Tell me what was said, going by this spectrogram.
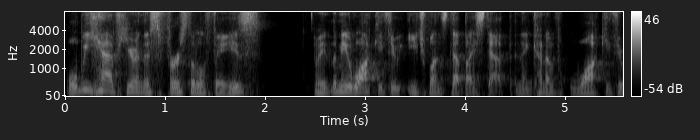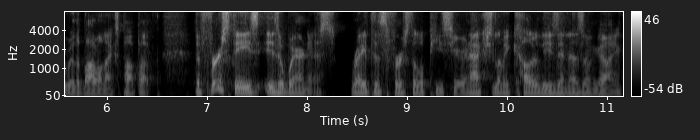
What we have here in this first little phase I mean, let me walk you through each one step by step and then kind of walk you through where the bottlenecks pop up. The first phase is awareness, right? This first little piece here. And actually, let me color these in as I'm going.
